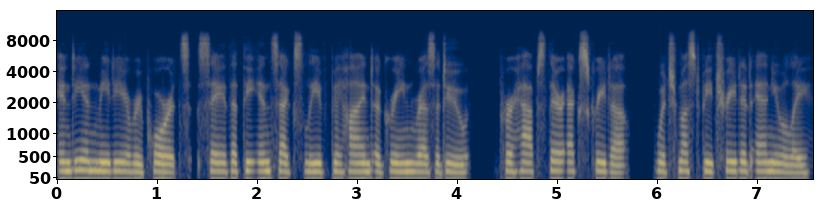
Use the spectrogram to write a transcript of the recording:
Indian media reports say that the insects leave behind a green residue, perhaps their excreta, which must be treated annually.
